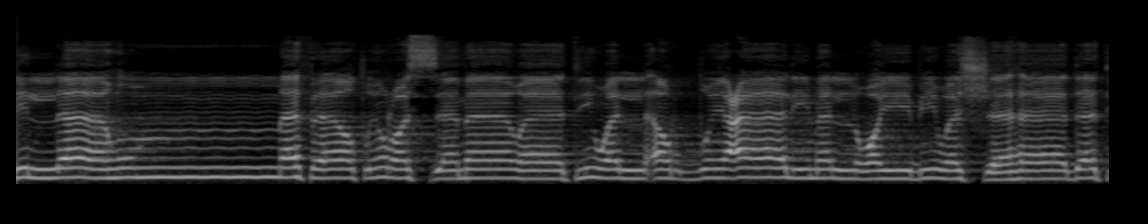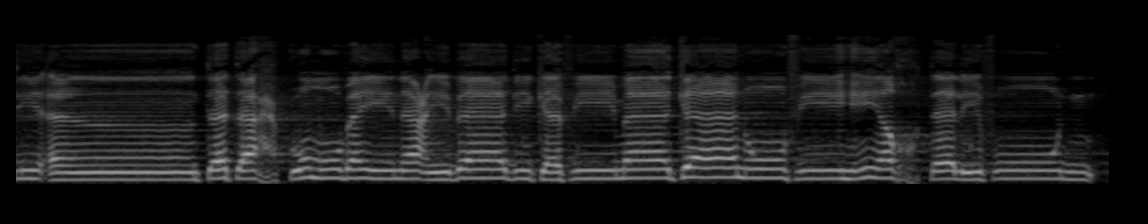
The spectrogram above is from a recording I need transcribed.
اللهم فاطر السماوات والارض عالم الغيب والشهاده انت تحكم بين عبادك فيما كانوا فيه يختلفون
